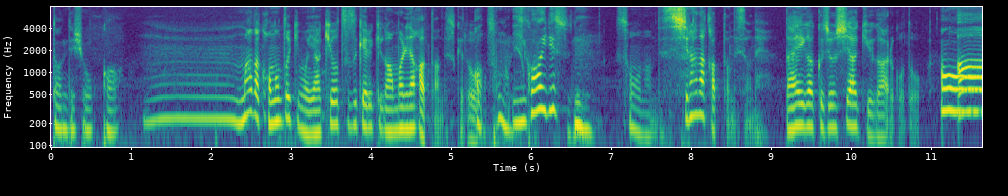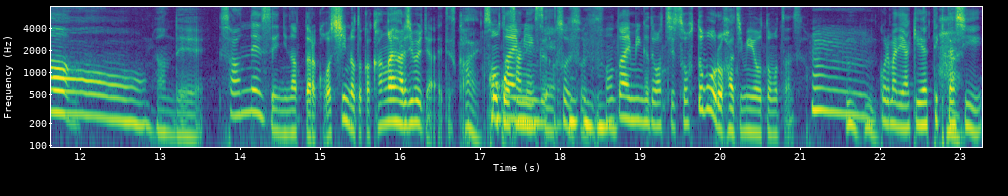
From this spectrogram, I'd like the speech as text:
たんでしょうか？うん。まだこの時も野球を続ける気があんまりなかったんですけど。そうなんです意外ですね、うん、そうなんです。知らなかったんですよね。大学女子野球があることああなんで3年生になったらこう進路とか考え始めるじゃないですか、はい、そのタイミング。そうですそうです、うんうん、そのタイミングで私ソフトボールを始めようと思ってたんですよ、うん。うん、これまで野球やってきたし、はい。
